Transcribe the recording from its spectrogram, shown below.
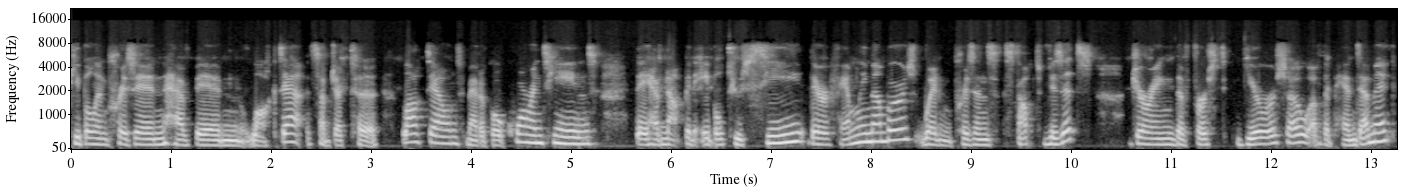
People in prison have been locked out, subject to lockdowns, medical quarantines. They have not been able to see their family members when prisons stopped visits during the first year or so of the pandemic.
